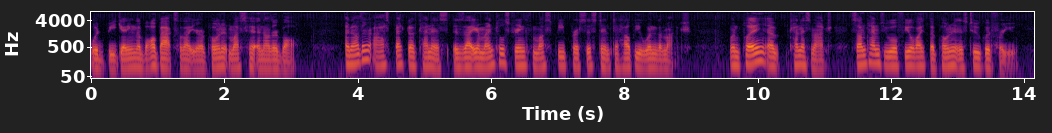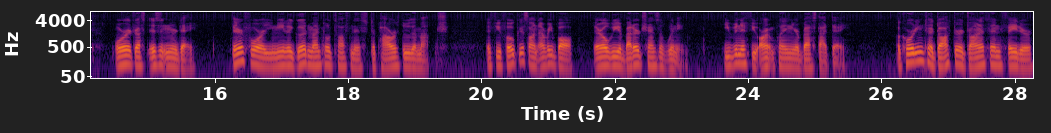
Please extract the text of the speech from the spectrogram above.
would be getting the ball back so that your opponent must hit another ball. Another aspect of tennis is that your mental strength must be persistent to help you win the match. When playing a tennis match, sometimes you will feel like the opponent is too good for you, or it just isn't your day. Therefore, you need a good mental toughness to power through the match. If you focus on every ball, there will be a better chance of winning, even if you aren't playing your best that day. According to Dr. Jonathan Fader,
